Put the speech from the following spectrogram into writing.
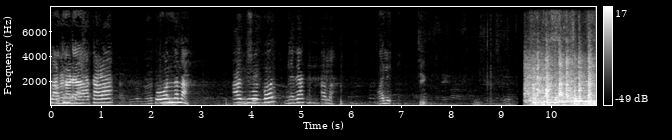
लाठी आखाडा. वंदना आज दिवसभर घेण्यात आला. आले. ठीक. Thank you.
